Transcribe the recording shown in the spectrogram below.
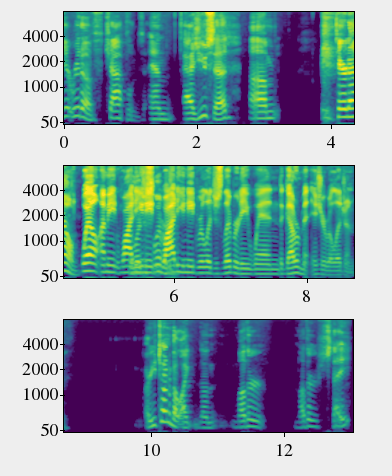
get rid of chaplains, and as you said, um, tear down. Well, I mean, why do you need liberty. why do you need religious liberty when the government is your religion? Are you talking about like the mother, mother state,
